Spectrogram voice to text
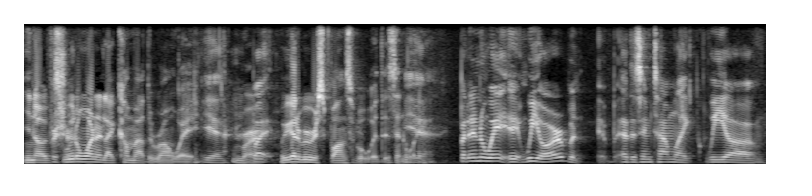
You know, 'cause sure. we don't want to like come out the wrong way. yeah, Right. But We got to be responsible with this in a yeah, way. but in a way, it, we are. But at the same time, like we, um,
